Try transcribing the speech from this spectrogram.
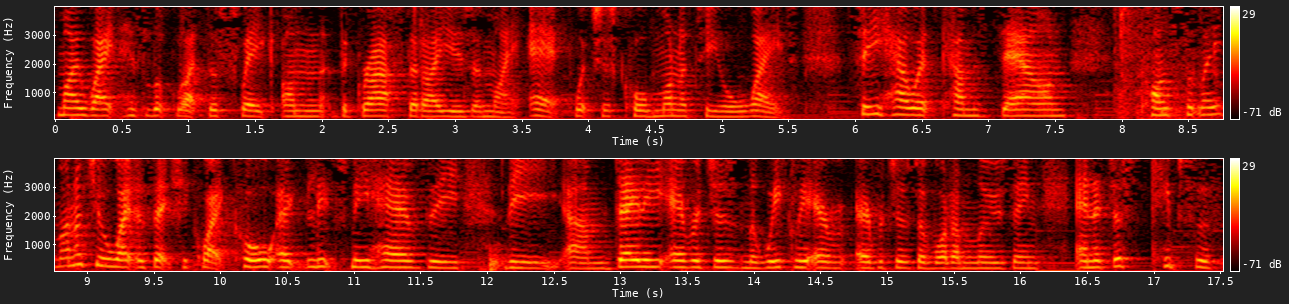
my weight has looked like this week on the graph that I use in my app, which is called Monitor Your Weight. See how it comes down constantly. Monitor your weight is actually quite cool. It lets me have the the um, daily averages and the weekly averages of what I'm losing, and it just keeps this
